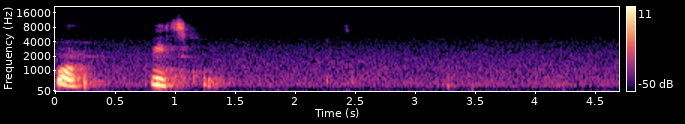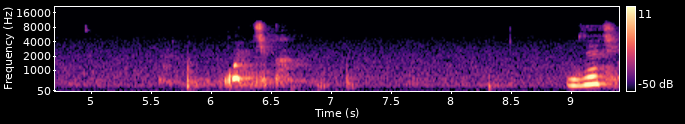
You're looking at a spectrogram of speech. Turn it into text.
о? Котика. Взять.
